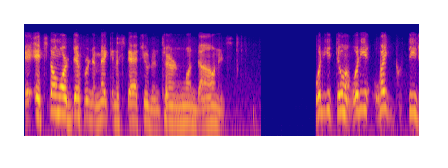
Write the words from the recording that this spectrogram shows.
It's no more different than making a statue and tearing one down. It's what are you doing? What do you why these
